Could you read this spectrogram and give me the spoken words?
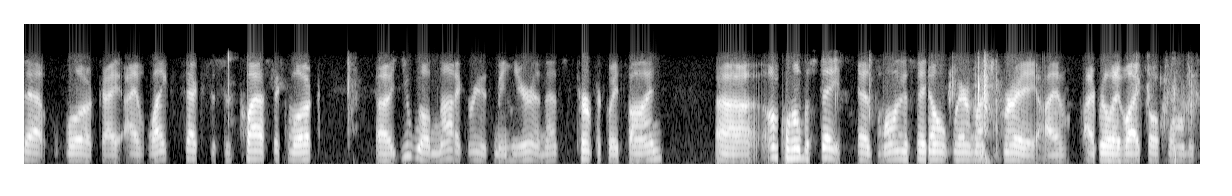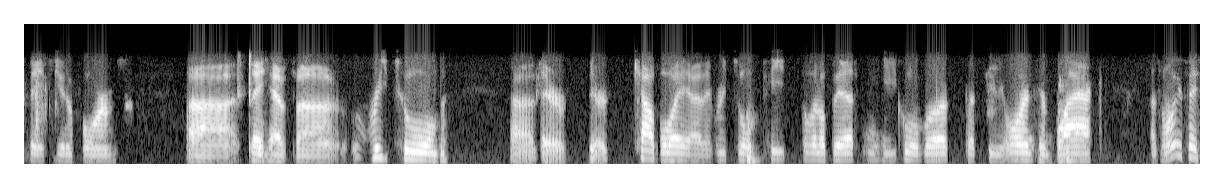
that look. I, I like Texas's classic look. Uh, you will not agree with me here, and that's perfectly fine. Uh, Oklahoma State, as long as they don't wear much gray, I I really like Oklahoma State's uniforms. Uh, they have uh, retooled uh, their their cowboy. Uh, they've retooled Pete a little bit, and he cool look. But the orange and black, as long as they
